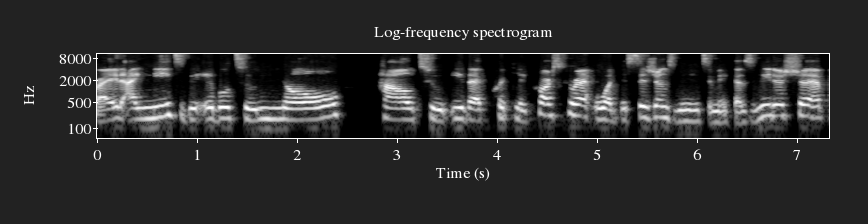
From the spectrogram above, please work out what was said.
right? I need to be able to know how to either quickly course correct what decisions we need to make as leadership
